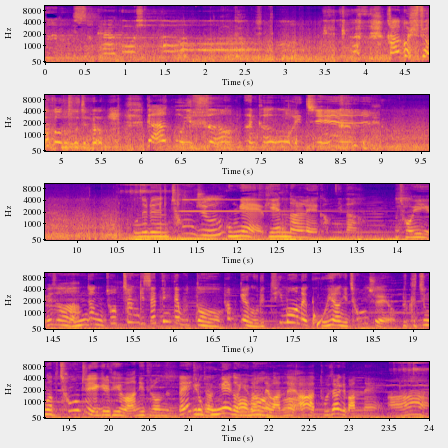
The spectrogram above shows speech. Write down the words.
나도 있어. 가고 싶어. 가고 있어, 좀. 가고 있어. 난 가고 있지. 오늘은 청주 공예 비엔날레에 갑니다. 저희 회사 완전 초창기 세팅 때부터 함께한 우리 팀원의 고향이 청주예요. 그 친구한테 청주 얘기를 되게 많이 들었는데 이런 공예가 어, 유명한 맞네 맞네. 거야. 아 도자기 맞네. 아.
